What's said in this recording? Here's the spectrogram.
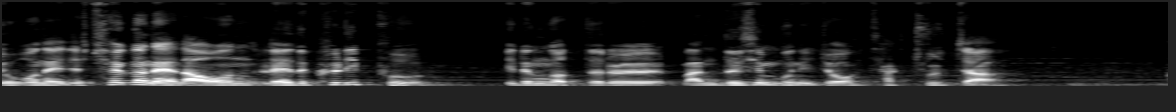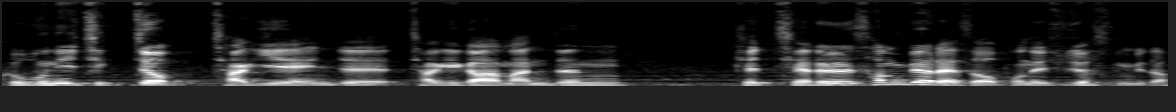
요번에 이제 최근에 나온 레드 클리프 이런 것들을 만드신 분이죠. 작출자. 그분이 직접 자기의 이제 자기가 만든 개체를 선별해서 보내주셨습니다.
